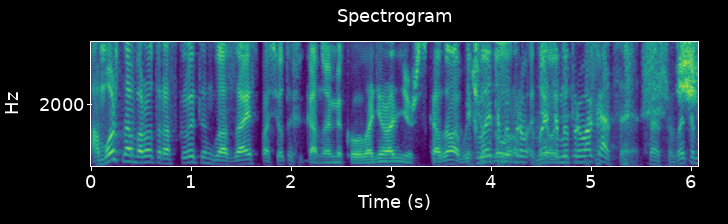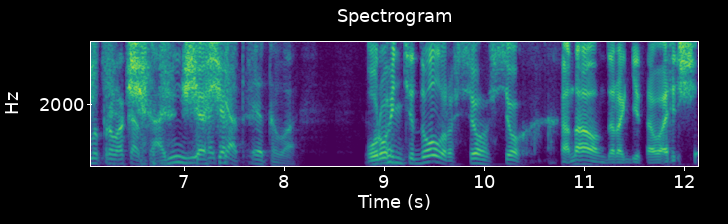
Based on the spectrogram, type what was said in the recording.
А может, наоборот, раскроет им глаза и спасет их экономику. Владимир Владимирович сказал, а вы так в этом, и, в этом и провокация, Саша, в этом и провокация. Они не хотят этого уроните доллар, все, все, она вам, дорогие товарищи.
